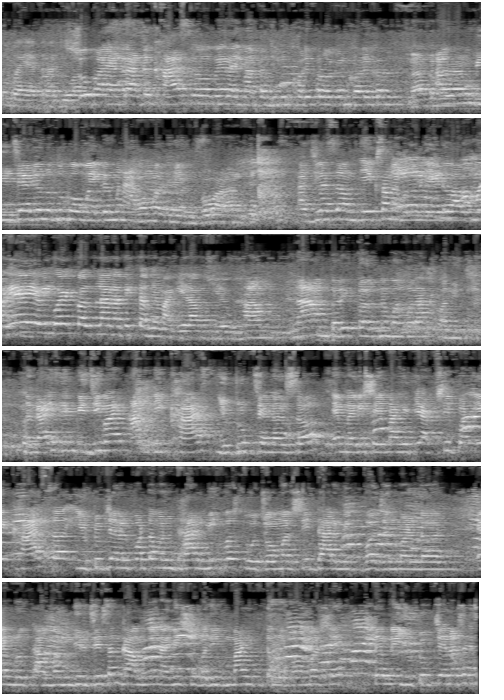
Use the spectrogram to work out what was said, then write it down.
શોભાયાત્રા જોવા. શોભાયાત્રા આજે ખાસ વેરાઈ માતાજીનું ખરેખર હોય ખરેખર? આ હું વિચાર્યું નતું કહું મેં મને બહુ આનંદ આજે એક સમય એડો મને એવી કોઈ કલ્પના નથી કે તમે માગી રાખજો એવું હા ના આમ દરેક કલ્પના મનમાં રાખવાની જ. છે તો ગાઈઝ એક બીજી વાત આમની ખાસ યુટ્યુબ ચેનલ છે. એમના વિશે માહિતી આપશી પણ એ ખાસ યુટ્યુબ ચેનલ પર તમને ધાર્મિક વસ્તુઓ જોવા મળશે. ધાર્મિક ભજન મંડળ એમનું આ મંદિર જે છે ગામનું એના વિશે બધી માહિતી તમને જોવા મળશે. તો એમને યુટ્યુબ ચેનલ છે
